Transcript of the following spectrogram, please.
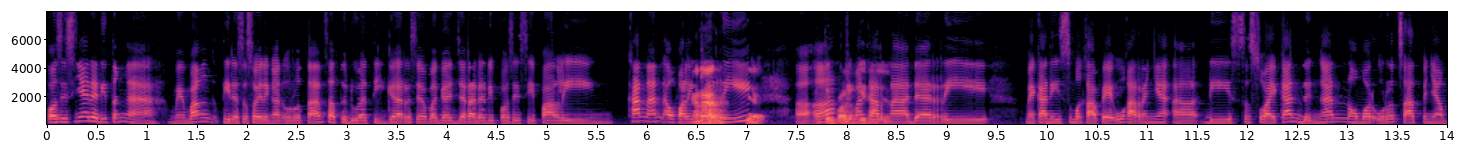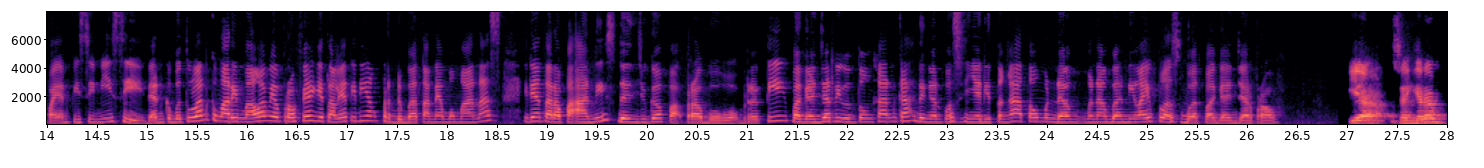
posisinya ada di tengah. Memang tidak sesuai dengan urutan 1, 2, 3 harusnya Pak Ganjar ada di posisi paling kanan atau paling kanan, kiri. Ya. Uh, uh, cuma kiri, karena ya. dari mekanisme KPU karena uh, disesuaikan dengan nomor urut saat penyampaian visi misi. Dan kebetulan kemarin malam ya Prof ya kita lihat ini yang perdebatannya memanas ini antara Pak Anies dan juga Pak Prabowo. Berarti Pak Ganjar diuntungkankah dengan posisinya di tengah atau menambah nilai plus buat Pak Ganjar Prof? Ya, saya kira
